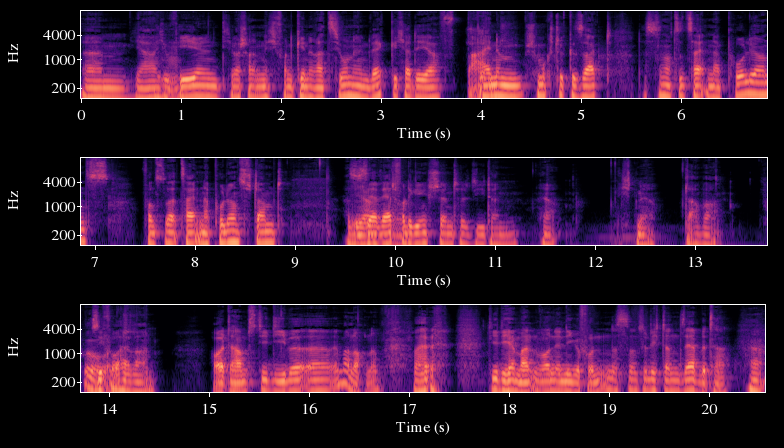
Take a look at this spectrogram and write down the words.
ähm, ja, Juwelen, die wahrscheinlich von Generationen hinweg. Ich hatte ja bei Stimmt. einem Schmuckstück gesagt, dass es noch zu Zeiten Napoleons, von Zeiten Napoleons stammt. Also Ja, sehr wertvolle Gegenstände, die dann, ja, nicht mehr da waren, wo sie und vorher waren. Heute haben es die Diebe äh, immer noch, ne? Weil die Diamanten wurden ja nie gefunden. Das ist natürlich dann sehr bitter. Ja.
